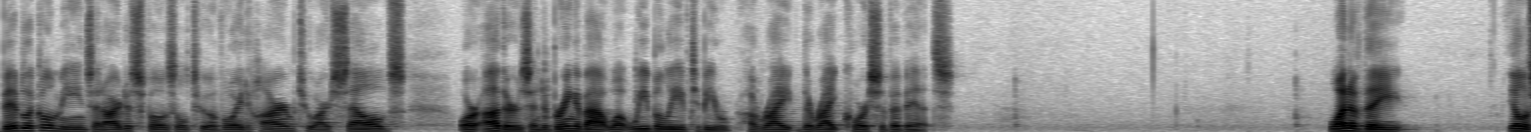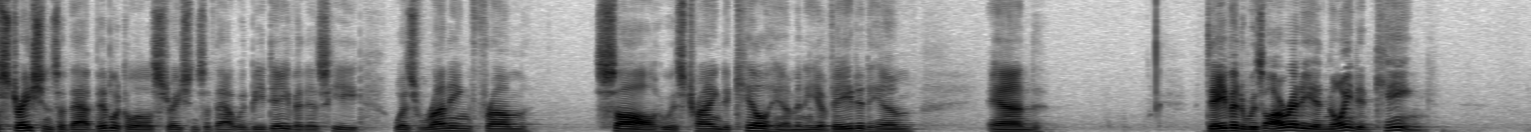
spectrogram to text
biblical means at our disposal to avoid harm to ourselves or others and to bring about what we believe to be a right, the right course of events. One of the illustrations of that, biblical illustrations of that, would be David as he was running from Saul, who was trying to kill him, and he evaded him. And David was already anointed king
